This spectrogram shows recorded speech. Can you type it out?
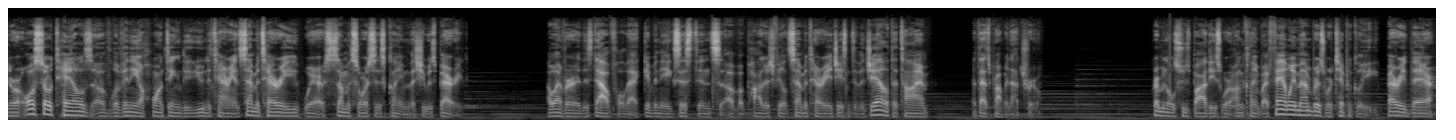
There are also tales of Lavinia haunting the Unitarian Cemetery, where some sources claim that she was buried. However, it is doubtful that, given the existence of a Pottersfield cemetery adjacent to the jail at the time, that that's probably not true. Criminals whose bodies were unclaimed by family members were typically buried there,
